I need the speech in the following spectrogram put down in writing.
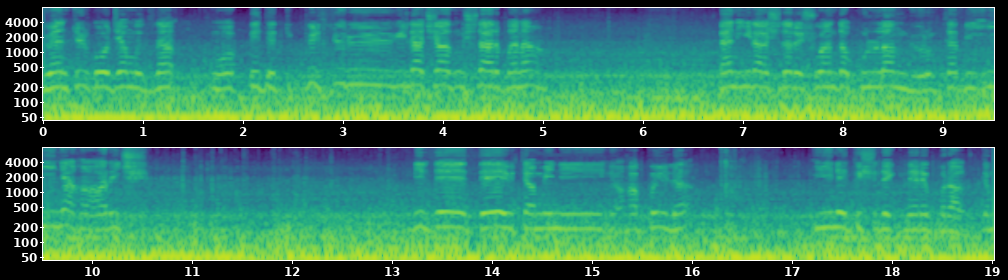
Güven Türk hocamızla muhabbet ettik. Bir sürü ilaç yazmışlar bana. Ben ilaçları şu anda kullanmıyorum. Tabi iğne hariç. Bir de D vitamini hapıyla iğne dışındakileri bıraktım.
